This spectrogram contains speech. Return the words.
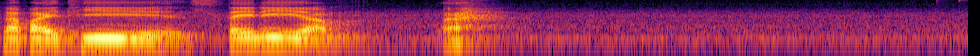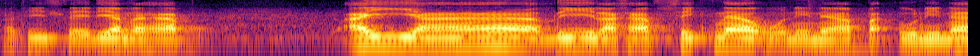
แล้วไปที่ Stadium อะไปที่ Stadium นะครับไอยาดีแล้วครับ Signal u n i n a u n i n a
